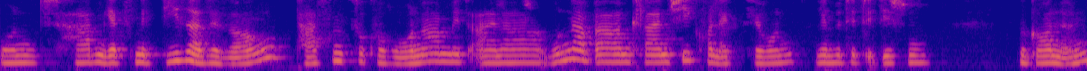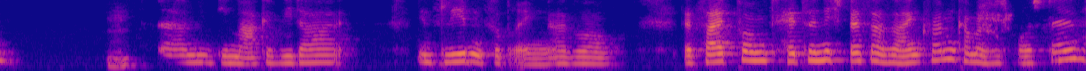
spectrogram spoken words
und haben jetzt mit dieser Saison, passend zu Corona, mit einer wunderbaren kleinen Skikollektion, Limited Edition, begonnen, mhm. ähm, die Marke wieder ins Leben zu bringen. Also der Zeitpunkt hätte nicht besser sein können, kann man sich vorstellen.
